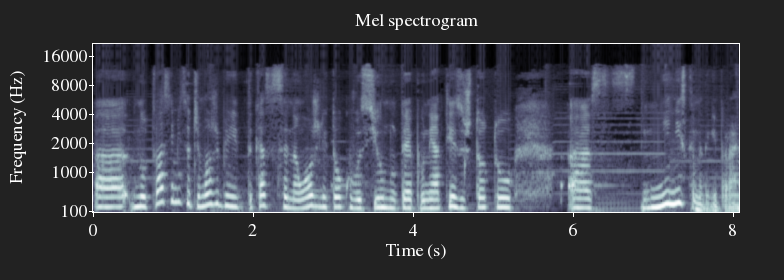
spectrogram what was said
А, но това си мисля, че може би така са се наложили толкова силно те понятия, защото а, с- ние не искаме да ги правим.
